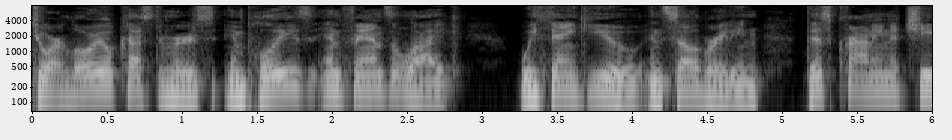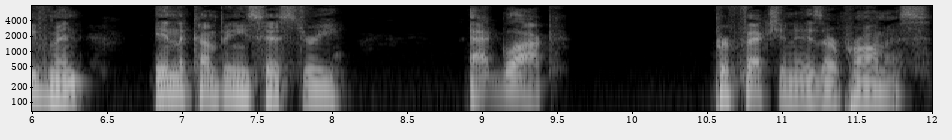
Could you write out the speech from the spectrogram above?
To our loyal customers, employees, and fans alike, we thank you in celebrating this crowning achievement in the company's history. At Glock, perfection is our promise.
